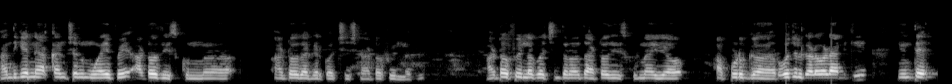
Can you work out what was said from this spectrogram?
అందుకే నేను అక్కడి నుంచి మూవ్ అయిపోయి ఆటో తీసుకున్న ఆటో దగ్గరకు వచ్చేసిన ఆటో ఫీల్డ్లోకి. ఆటో ఫీల్డ్లోకి వచ్చిన తర్వాత ఆటో తీసుకున్న ఇక అప్పుడు గ- రోజులు గడవడానికి ఇంతే.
